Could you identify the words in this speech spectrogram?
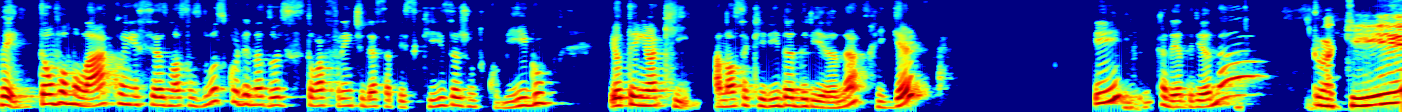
Bem, então vamos lá conhecer as nossas duas coordenadoras que estão à frente dessa pesquisa junto comigo. Eu tenho aqui a nossa querida Adriana Rigger. E cadê a Adriana? Estou aqui.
